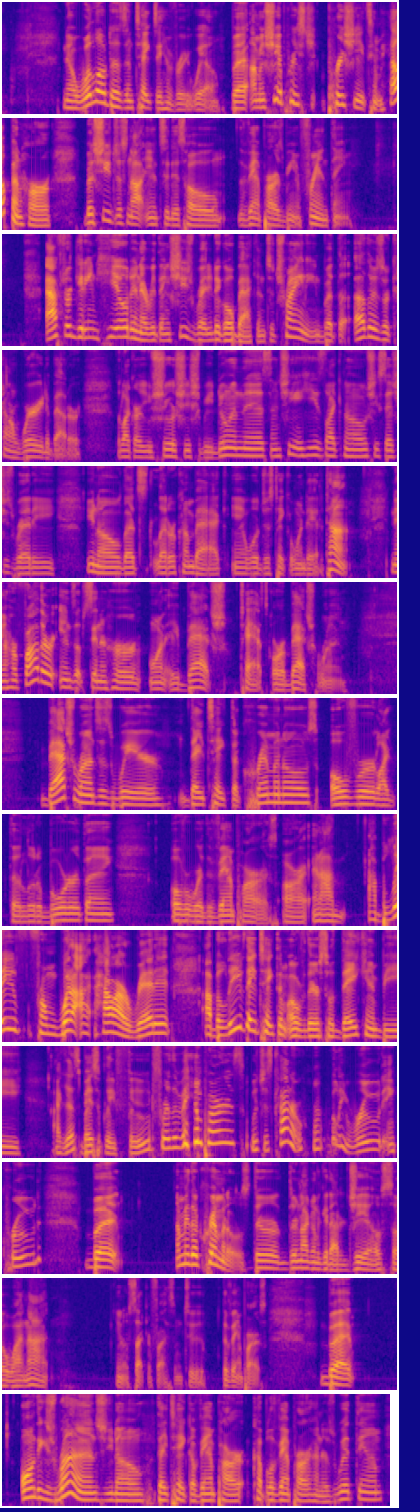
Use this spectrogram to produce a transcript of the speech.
Now, Willow doesn't take to him very well, but I mean, she appreci- appreciates him helping her, but she's just not into this whole vampires being friend thing. After getting healed and everything, she's ready to go back into training, but the others are kind of worried about her. Like, "Are you sure she should be doing this?" And she, he's like, "No." She says she's ready. You know, let's let her come back, and we'll just take it one day at a time. Now, her father ends up sending her on a batch task or a batch run batch runs is where they take the criminals over like the little border thing over where the vampires are and i i believe from what i how i read it i believe they take them over there so they can be i guess basically food for the vampires which is kind of really rude and crude but i mean they're criminals. They're they're not going to get out of jail so why not you know sacrifice them to the vampires? But on these runs, you know, they take a vampire, a couple of vampire hunters with them.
